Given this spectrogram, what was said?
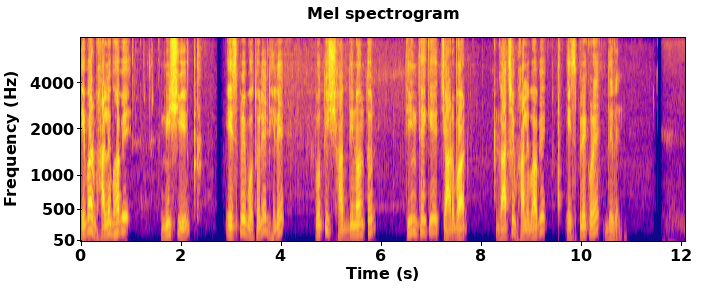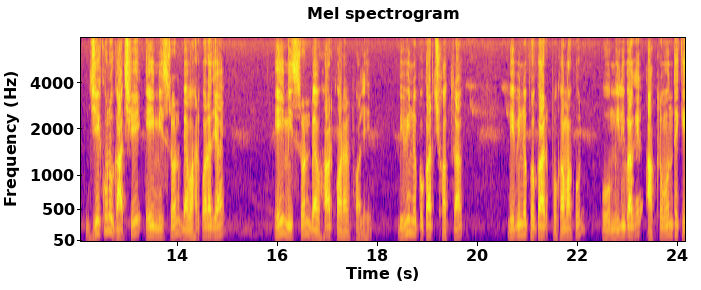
এবার ভালোভাবে মিশিয়ে স্প্রে বোতলে ঢেলে প্রতি সাত দিন অন্তর তিন থেকে চারবার গাছে ভালোভাবে স্প্রে করে দেবেন। যে কোনো গাছে এই মিশ্রণ ব্যবহার করা যায়। এই মিশ্রণ ব্যবহার করার ফলে বিভিন্ন প্রকার ছত্রাক, বিভিন্ন প্রকার পোকামাকড় ও মিলিবাগের আক্রমণ থেকে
